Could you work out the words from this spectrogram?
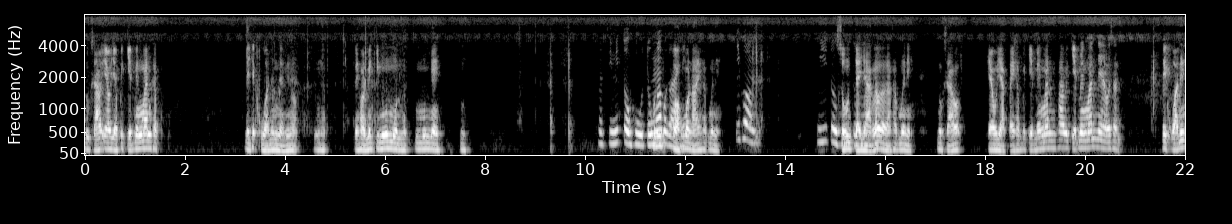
ลูกสาวเอลอยากไปเก็บแมงมันครับได้จักขวหนึ่งเนี่ยพี่น้องนี่ครับได้หอดแมงกินนุ่นมนครับมุนใหญ่มันสิมีตัวผู้ตัวมาบักหลาออยกบ่หลายครับมือนี้นี่พ่อ มีตัวผู้สมใจอยากแล้วล่ะครับมือนี้ลูกสาวเอลอยากไปครับไปเก็บแมงมันพาไปเก็บแมงมันแน่ว่าสั่นได้ขวหนึ่ง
